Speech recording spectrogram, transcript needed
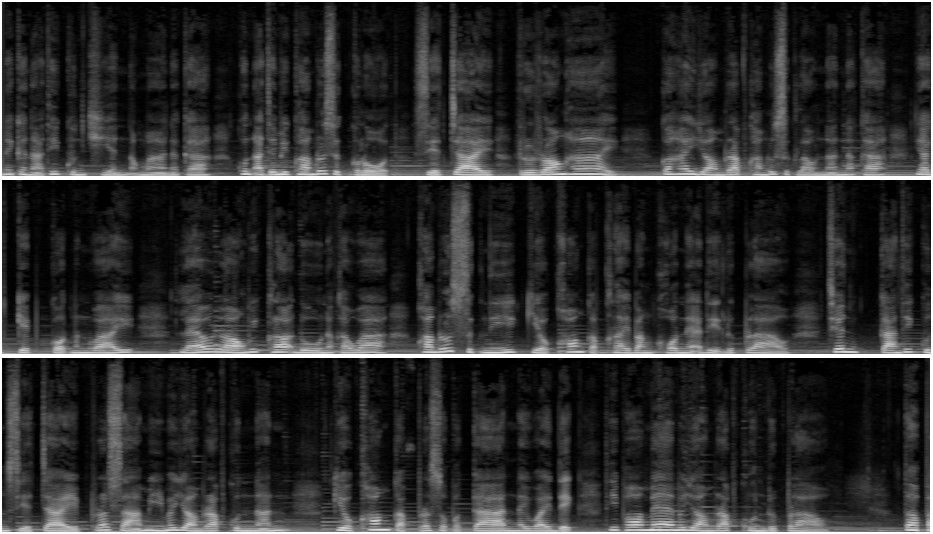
ในขณะที่คุณเขียนออกมานะคะ คุณอาจจะมีความรู้สึกโกรธ เสียใจ หรือร้องไห้ ก็ให้ยอมรับความรู้สึกเหล่านั้นนะคะ อย่าเก็บกดมันไว้ แล้วลองวิเคราะห์ดูนะคะว่า ความรู้สึกนี้เกี่ยวข้องกับใครบางคนในอดีตหรือเปล่า เช่น การที่คุณเสียใจ เพราะสามีไม่ยอมรับคุณนั้น เกี่ยวข้องกับประสบการณ์ในวัยเด็กที่พ่อแม่ไม่ยอมรับคุณหรือเปล่า ต่อไป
